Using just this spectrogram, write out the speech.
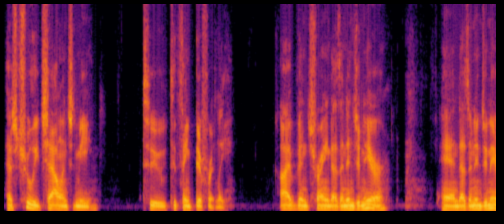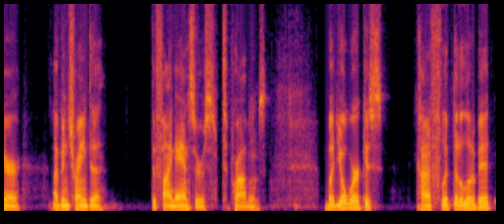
has truly challenged me to to think differently. I've been trained as an engineer, and as an engineer, I've been trained to to find answers to problems. But your work has kind of flipped it a little bit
